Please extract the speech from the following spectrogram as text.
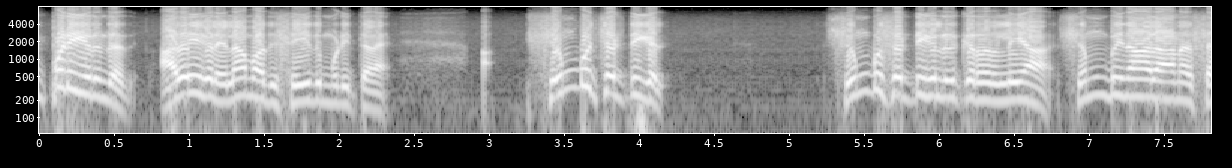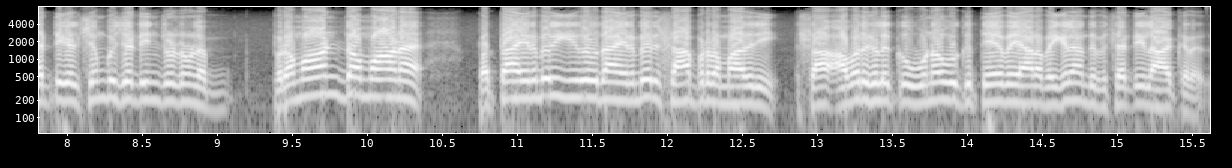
இப்படி இருந்தது. அதைகள் எல்லாம் அது செய்து முடித்தன. செம்பு சட்டிகள். செம்பு சட்டிகள் இருக்கிறது இல்லையா? செம்பினாலான சட்டிகள் செம்பு சட்டின்னு சொல்றோம்ல பிரமாண்டமான பத்தாயிரம் பேர் இருபதாயிரம் பேர் சாப்பிட்ற மாதிரி சா- அவர்களுக்கு உணவுக்கு தேவையானவைகளை அந்த சட்டியில் ஆக்குறது.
